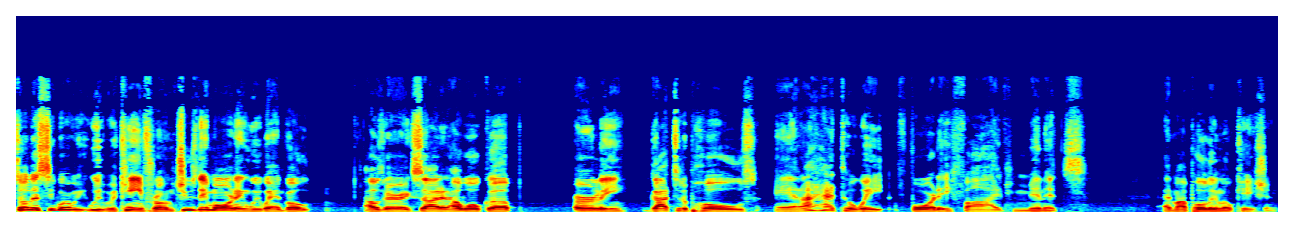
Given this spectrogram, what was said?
So let's see where we, we, came from. Tuesday morning, we went vote. I was very excited. I woke up early, got to the polls, and I had to wait 45 minutes at my polling location.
